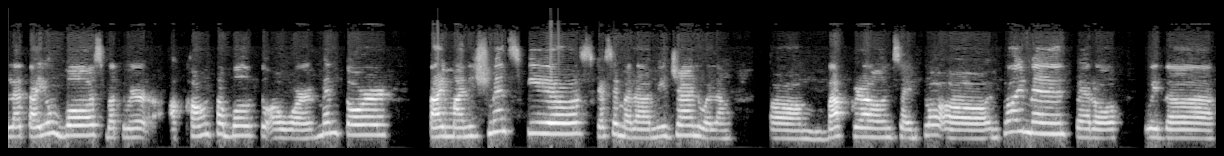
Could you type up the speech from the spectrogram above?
Wala tayong boss, but we're accountable to our mentor. Time management skills, kasi marami dyan, walang um, background sa emplo- uh, employment, pero with the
